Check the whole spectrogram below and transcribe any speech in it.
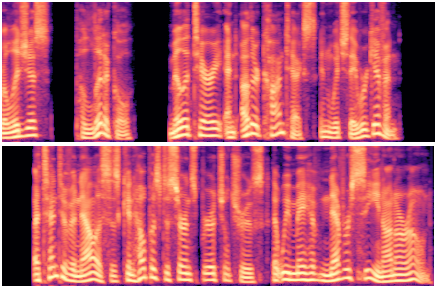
religious, political, military, and other contexts in which they were given. Attentive analysis can help us discern spiritual truths that we may have never seen on our own.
